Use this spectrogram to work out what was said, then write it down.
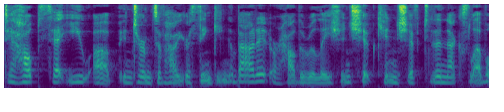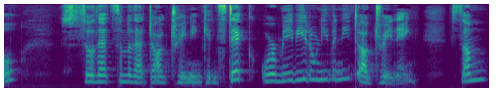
to help set you up in terms of how you're thinking about it or how the relationship can shift to the next level so that some of that dog training can stick, or maybe you don't even need dog training. Some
